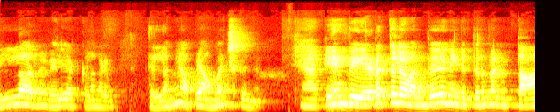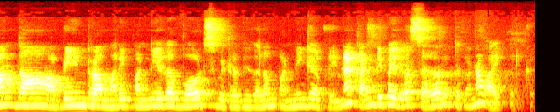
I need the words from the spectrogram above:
எல்லாருமே வேலையாட்கள்லாம் கிடைக்கும் எல்லாமே அப்படியே அமைச்சுக்குங்க. இந்த இடத்துல வந்து நீங்கள் திரும்ப தான் தான் அப்படின்ற மாதிரி பண்ணி ஏதாவது வேர்ட்ஸ் விடுறது இதெல்லாம் பண்ணீங்க அப்படின்னா கண்டிப்பாக இதெல்லாம் செதறதுக்கான வாய்ப்பு இருக்குது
